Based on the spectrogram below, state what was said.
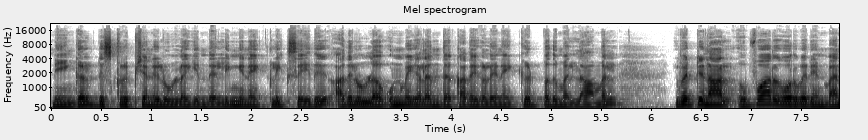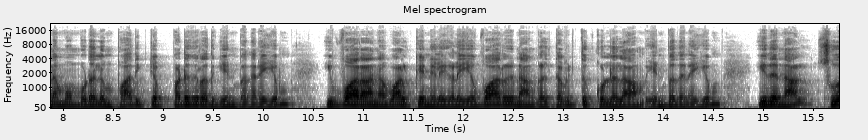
நீங்கள் டிஸ்கிரிப்ஷனில் உள்ள இந்த லிங்கினை கிளிக் செய்து அதில் உள்ள உண்மை கலந்த கதைகளினை கேட்பதுமல்லாமல் இவற்றினால் எவ்வாறு ஒருவரின் மனமும் உடலும் பாதிக்கப்படுகிறது என்பதனையும் இவ்வாறான வாழ்க்கை நிலைகளை எவ்வாறு நாங்கள் தவிர்த்து கொள்ளலாம் என்பதனையும் இதனால் சுக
